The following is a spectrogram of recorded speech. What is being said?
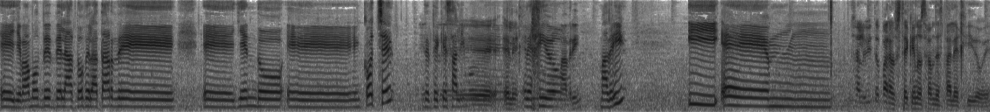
Eh, llevamos desde las 2 de la tarde eh, yendo eh, en coche, desde que salimos de elegido, elegido Madrid. Madrid. Y mm, Un saludito para usted que no sabe dónde está elegido, ¿eh?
